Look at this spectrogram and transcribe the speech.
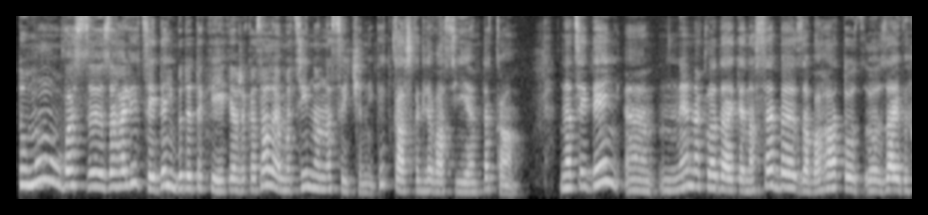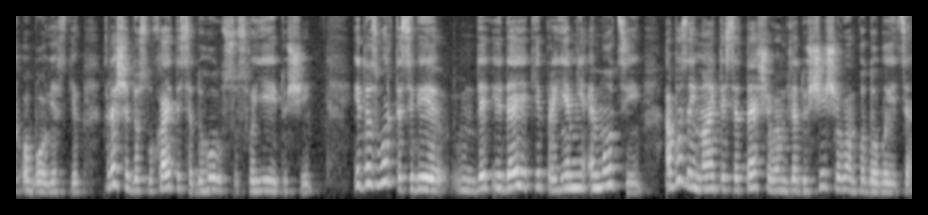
Тому у вас е, взагалі цей день буде такий, як я вже казала, емоційно насичений. Підказка для вас є така. На цей день не накладайте на себе забагато зайвих обов'язків. Краще дослухайтеся до голосу своєї душі. І дозвольте собі деякі приємні емоції, або займайтеся те, що вам для душі, що вам подобається.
